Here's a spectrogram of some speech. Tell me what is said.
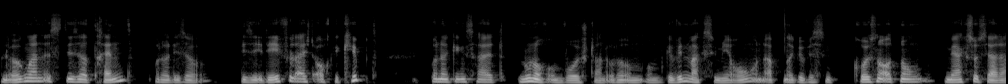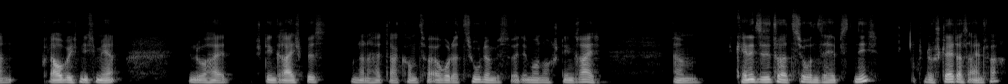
Und irgendwann ist dieser Trend oder diese, diese Idee vielleicht auch gekippt und dann ging es halt nur noch um Wohlstand oder um, um Gewinnmaximierung und ab einer gewissen Größenordnung merkst du es ja dann glaube ich nicht mehr. Wenn du halt stinkreich bist und dann halt da kommen zwei Euro dazu, dann bist du halt immer noch stinkreich. Ähm, ich kenne die Situation selbst nicht. Ich unterstelle das einfach.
